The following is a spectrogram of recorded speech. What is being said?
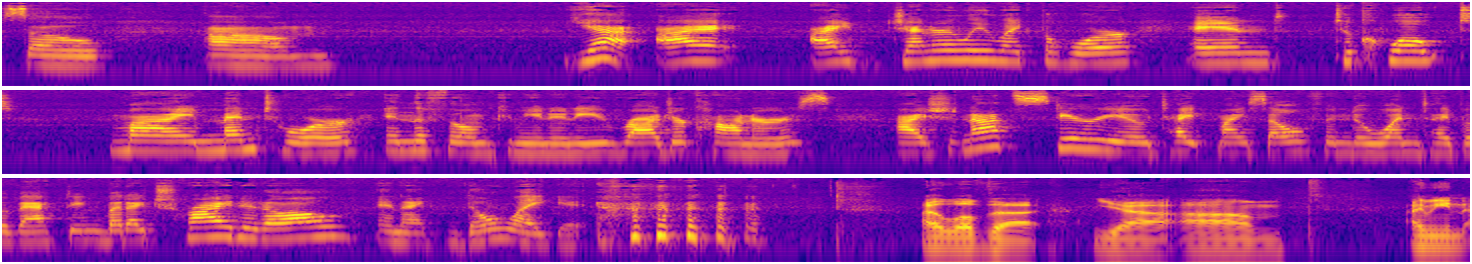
So, um, yeah, I I generally like the horror, and to quote my mentor in the film community, Roger Connors, I should not stereotype myself into one type of acting, but I tried it all and I don't like it. I love that. Yeah. Um, I mean,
